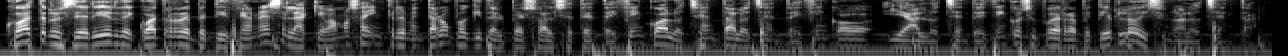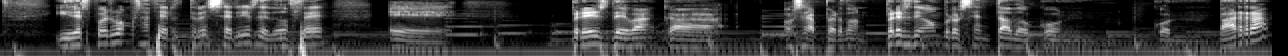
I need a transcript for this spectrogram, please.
Cuatro series de cuatro repeticiones en las que vamos a incrementar un poquito el peso al 75, al 80, al 85 y al 85 si puedes repetirlo y si no al 80. Y después vamos a hacer tres series de 12 eh, press de banca, o sea, perdón, press de hombro sentado con, con barra,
